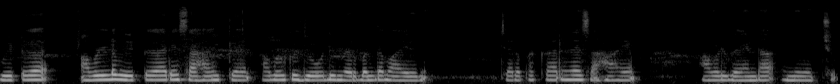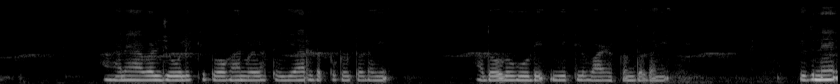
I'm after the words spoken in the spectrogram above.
വീട്ടുകാർ അവളുടെ വീട്ടുകാരെ സഹായിക്കാൻ അവൾക്ക് ജോലി നിർബന്ധമായിരുന്നു. ചെറുപ്പക്കാരന്റെ സഹായം അവൾ വേണ്ട എന്ന് വെച്ചു. അങ്ങനെ അവൾ ജോലിക്ക് പോകാനുള്ള തയ്യാറെടുപ്പുകൾ തുടങ്ങി. അതോടുകൂടി വീട്ടിൽ വഴക്കം തുടങ്ങി. ഇതിന്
